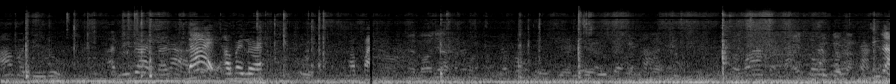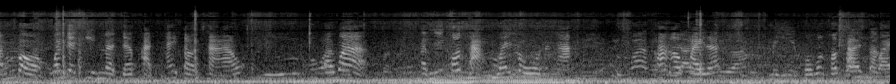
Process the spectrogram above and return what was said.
อ้าวมาดูดูอันนี้ได้ไหมล่ะได้เอาไปเลย เอาไปเดี๋ยวรอยากที่หลังบอกว่าจะกินแหละจะผัดให้ตอนเช้า เพราะว่าอันนี้เขาสั่งไว้โลนึงนะ ถ้าเอาไปแล้วมีเพราะว่าเขาสั่งไว้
